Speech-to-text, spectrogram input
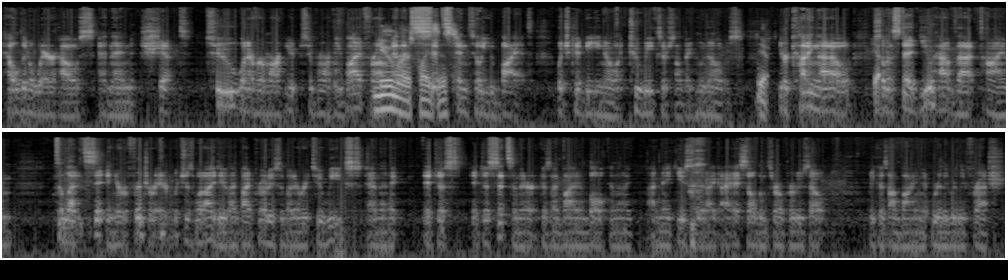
held in a warehouse, and then shipped to whatever market, supermarket you buy it from. Numerous places. until you buy it, which could be, you know, like two weeks or something, who knows. Yeah. You're cutting that out. Yeah. So instead, you have that time to let it sit in your refrigerator, which is what I do. I buy produce about every two weeks, and then it, it just it just sits in there because I buy it in bulk, and then I, I make use of it. I, I seldom throw produce out because I'm buying it really really fresh.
